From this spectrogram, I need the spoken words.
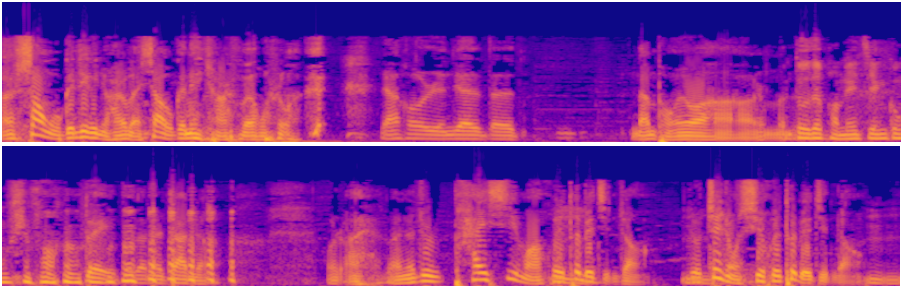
啊，上午跟这个女孩吻，下午跟那女孩吻，我说，然后人家的男朋友啊什么都在旁边监工是吗？对，都在那站着。我说，哎，反正就是拍戏嘛，会特别紧张，就这种戏会特别紧张。嗯嗯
